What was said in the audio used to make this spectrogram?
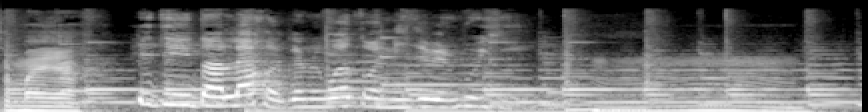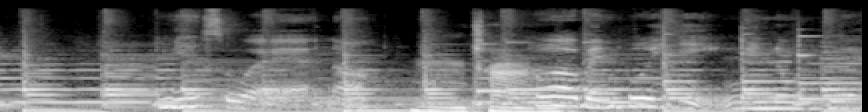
ทำไมอะที่จริงตอนแรกขอก็นึกว่าตัวนี้จะเป็นผู้หญิงอืมอันนี่สวยอะเนาะอืมใช่เพราะว่าเป็นผู้หญิงมีนมด้วย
